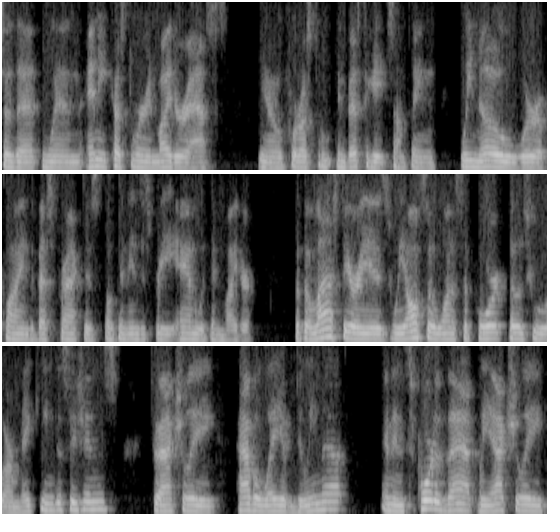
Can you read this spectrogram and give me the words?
so that when any customer in MITRE asks, you know, for us to investigate something, we know we're applying the best practice both in industry and within MITRE. But the last area is we also want to support those who are making decisions to actually have a way of doing that. And in support of that, we actually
